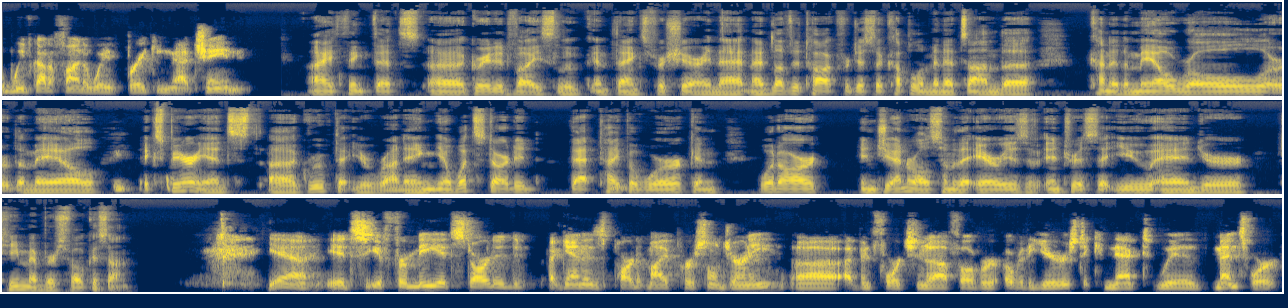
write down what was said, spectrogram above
We've got to find a way of breaking that chain. I think that's uh, great advice, Luke, and thanks for sharing that. And I'd love to talk for just a couple of minutes on the kind of the male role or the male experience uh, group that you're running. You know, what started that type of work, and what are, in general, some of the areas of interest that you and your team members focus on? Yeah, it's for me. It started again as part of my personal journey. Uh, I've been fortunate enough over over the years to connect with men's work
